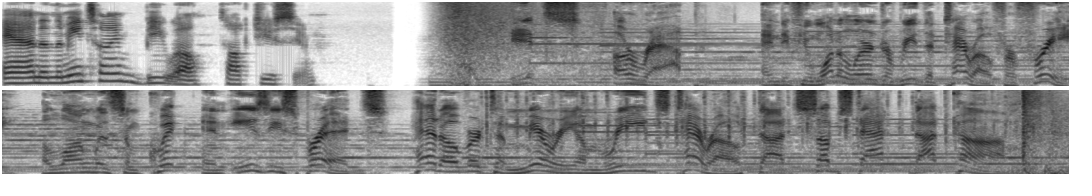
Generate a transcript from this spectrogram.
And in the meantime, be well. Talk to you soon. It's a wrap. And if you want to learn to read the tarot for free, along with some quick and easy spreads, head over to MiriamReadsTarot.substack.com.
